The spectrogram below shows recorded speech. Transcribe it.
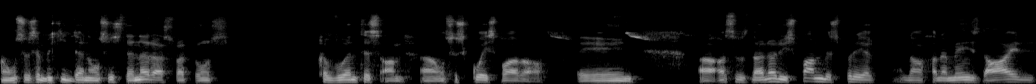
Ons is 'n bietjie dun, ons is dunner as wat ons gewoond is aan. Uh, ons is kwesbaar daar. En uh, as ons nou nou die span bespreek, dan gaan 'n mens daai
